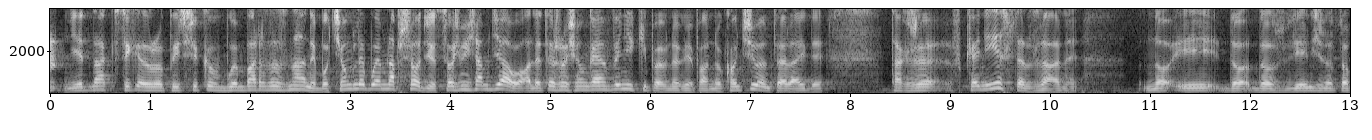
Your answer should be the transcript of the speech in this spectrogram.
jednak z tych Europejczyków byłem bardzo znany, bo ciągle byłem na przodzie, coś mi tam działo, ale też osiągałem wyniki pewne, wie pan. No, kończyłem te rajdy. Także w Kenii jestem znany. No i do, do zdjęć, no to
